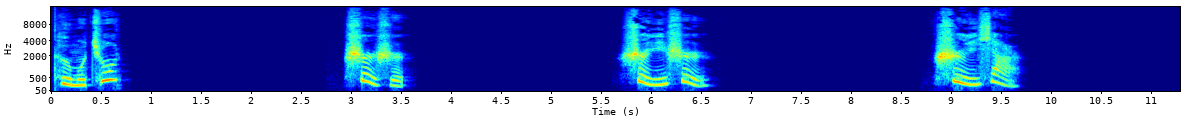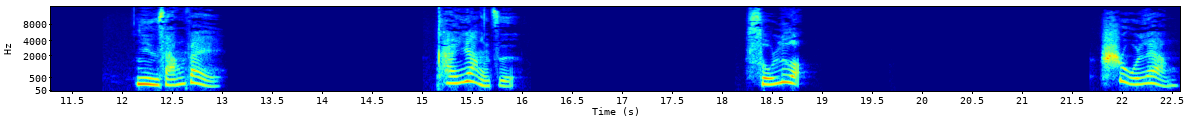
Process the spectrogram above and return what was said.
，thử một chút，试试，试一试试一下？隐藏费看样子。所乐。数量。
